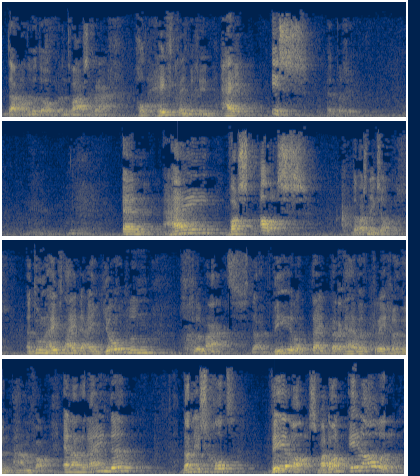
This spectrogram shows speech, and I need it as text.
Daar hadden we het over, een dwaze vraag. God heeft geen begin, Hij is het begin. En Hij was alles. Er was niks anders. En toen heeft Hij de Ionen gemaakt. De wereldtijdperken hebben, kregen hun aanvang. En aan het einde, dan is God Weer alles, maar dan in allen.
